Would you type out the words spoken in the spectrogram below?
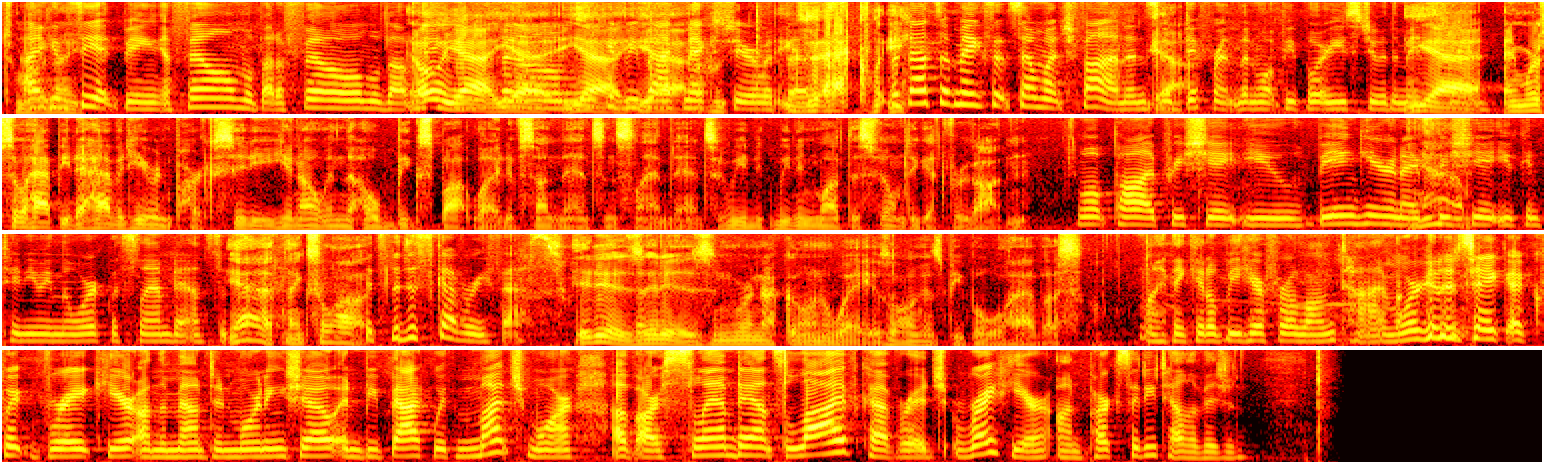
Tomorrow I can night. see it being a film about a film about Oh, yeah, a yeah, film. yeah, We could be back next year with this. Exactly. But that's what makes it so much fun and so Yeah. different than what people are used to in the mainstream. Yeah, and we're so happy to have it here in Park City, you know, in the whole big spotlight of Sundance and Slamdance. We, we didn't want this film to get forgotten. Well, Paul, I appreciate you being here, and I Yeah. appreciate you continuing the work with Slamdance. It's, Yeah, thanks a lot. it's the Discovery Fest. It is, it is, and we're not going away as long as people will have us. I think it'll be here for a long time. We're going to take a quick break here on the Mountain Morning Show and be back with much more of our Slamdance live coverage right here on Park City Television.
